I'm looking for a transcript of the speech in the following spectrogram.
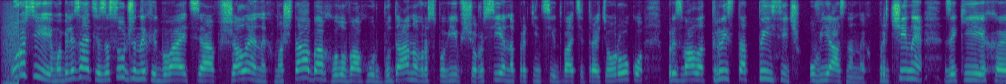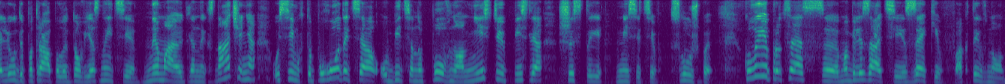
У Росії мобілізація засуджених відбувається в шалених масштабах. Голова ГУР Буданов розповів, що Росія наприкінці 23-го року призвала 300 тисяч ув'язнених. Причини, з яких е, люди потрапили до в'язниці, не мають для них значення. Усім, хто погодиться, обіцяно повну амністію після шести місяців служби. Коли процес е, мобілізації зеків активно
